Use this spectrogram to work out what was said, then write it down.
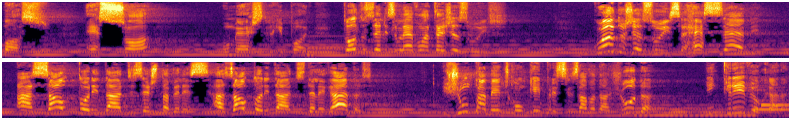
posso. É só o mestre que pode. Todos eles levam até Jesus. Quando Jesus recebe as autoridades estabelecidas, as autoridades delegadas, juntamente com quem precisava da ajuda, incrível, cara.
